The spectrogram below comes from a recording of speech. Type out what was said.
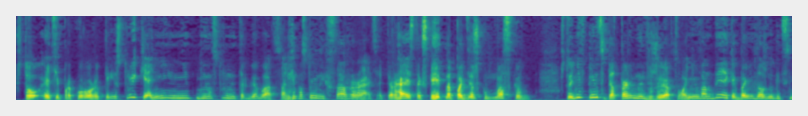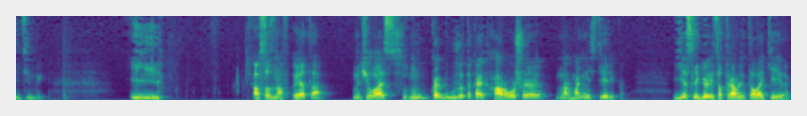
Что эти прокуроры перестройки, они не, не настроены торговаться, они настроены их сожрать, опираясь, так сказать, на поддержку Москвы. Что они, в принципе, отправлены в жертву, они в Андее, как бы они должны быть сметены. И осознав это, началась, ну, как бы уже такая хорошая, нормальная истерика. Если говорить о травле Талакея,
